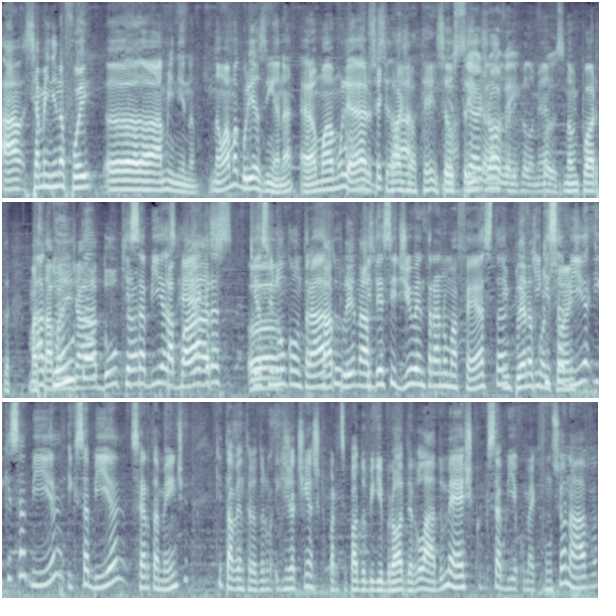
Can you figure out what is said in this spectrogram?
A- se a menina foi ah, a menina, não é uma guriazinha, né? É uma mulher, Não sei que sei idade lá, ela tem. seus Se é 30 jovem, anos ali, pelo menos, não importa. Mas tava ali já adulta, que sabia as capaz, regras, que ah, assinou um contrato, na plena- que decidiu entrar numa festa Em plenas e que condições. sabia e que sabia e que sabia certamente que estava entrando numa, e que já tinha acho que, participado do Big Brother lá do México, que sabia como é que funcionava,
